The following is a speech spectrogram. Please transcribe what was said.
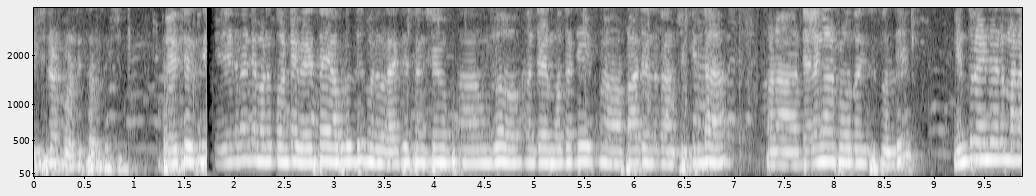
ఇచ్చినటువంటి సందేశం. దయచేసి ఏంటంటే మనకు అంటే వ్యవసాయ అభివృద్ధి మరియు రైతు సంక్షేమంలో అంటే మొదటి ప్రాధాన్యత అంశం కింద మన తెలంగాణ ప్రభుత్వం తీసుకుంది. ఇందులో ఏంటంటే మన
